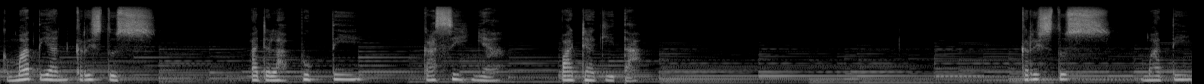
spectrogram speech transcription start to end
Kematian Kristus adalah bukti kasihnya pada kita. Kristus mati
